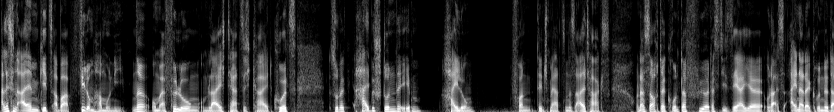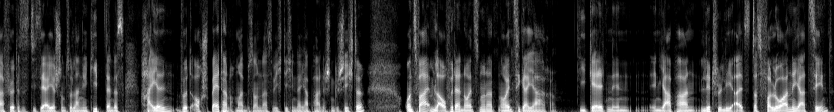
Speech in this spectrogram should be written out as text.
alles in allem geht es aber viel um Harmonie, ne? um Erfüllung, um Leichtherzigkeit, kurz so eine halbe Stunde eben Heilung von den Schmerzen des Alltags. Und das ist auch der Grund dafür, dass die Serie, oder ist einer der Gründe dafür, dass es die Serie schon so lange gibt. Denn das Heilen wird auch später nochmal besonders wichtig in der japanischen Geschichte. Und zwar im Laufe der 1990er Jahre. Die gelten in, in Japan literally als das verlorene Jahrzehnt.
